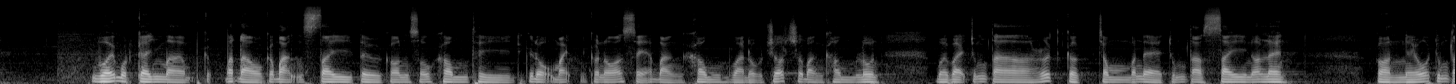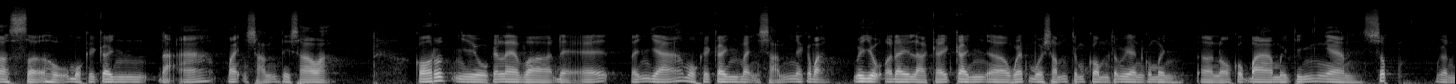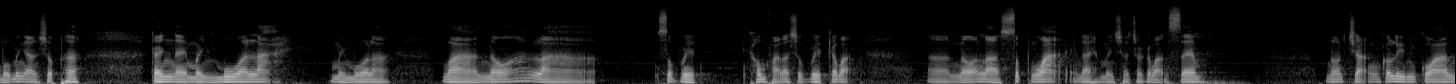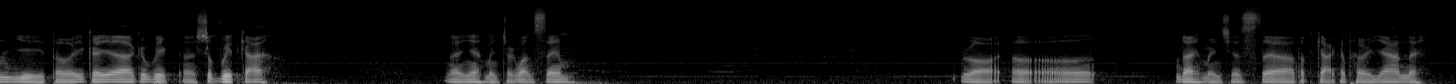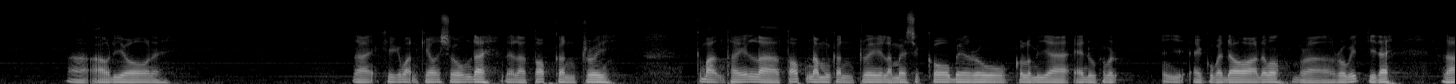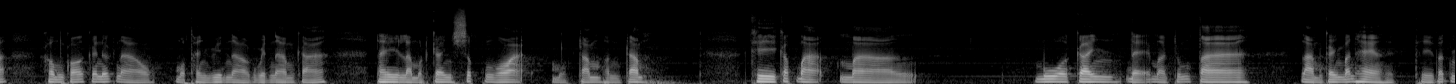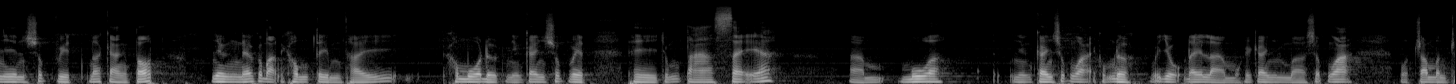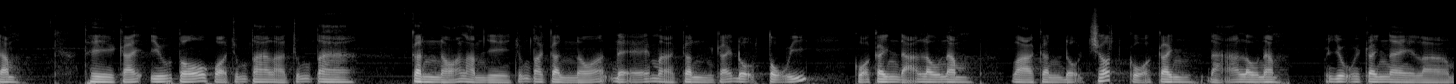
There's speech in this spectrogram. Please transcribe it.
Với một kênh mà bắt đầu các bạn xây từ con số 0 thì cái độ mạnh của nó sẽ bằng 0 và độ chốt sẽ bằng 0 luôn. Bởi vậy chúng ta rất cực trong vấn đề chúng ta xây nó lên. Còn nếu chúng ta sở hữu một cái kênh đã mạnh sẵn thì sao ạ? Có rất nhiều cái level để đánh giá một cái kênh mạnh sẵn nha các bạn. Ví dụ ở đây là cái kênh ờ, uh, web mua sắm.com.vn của mình uh, nó có 39.000 sub gần 40.000 sub ha. Kênh này mình mua lại mình mua là và nó là sub Việt không phải là sub Việt các bạn. À, nó là sub ngoại đây mình sẽ cho các bạn xem. Nó chẳng có liên quan gì tới cái cái việc uh, sub Việt cả đây nhé mình cho các bạn xem. Rồi ở đây mình sẽ share tất cả các thời gian này. À, audio này. Đây khi các bạn kéo xuống đây đây là top country. Các bạn thấy là top 5 country là Mexico, Peru, Colombia, Ecuador đúng không? Và Robit gì đây? Đó không có cái nước nào một thành viên nào của Việt Nam cả đây là một kênh sub ngoại 100% khi các bạn mà mua kênh để mà chúng ta làm kênh bán hàng thì, thì tất nhiên sub Việt nó càng tốt. Nhưng nếu các bạn không tìm thấy không mua được những kênh sub Việt thì chúng ta sẽ à, mua những kênh shop ngoại cũng được. Ví dụ đây là một cái kênh mà shop ngoại 100% thì cái yếu tố của chúng ta là chúng ta cần nó làm gì? Chúng ta cần nó để mà cần cái độ tuổi của kênh đã lâu năm và cần độ chốt của kênh đã lâu năm. Ví dụ cái kênh này là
